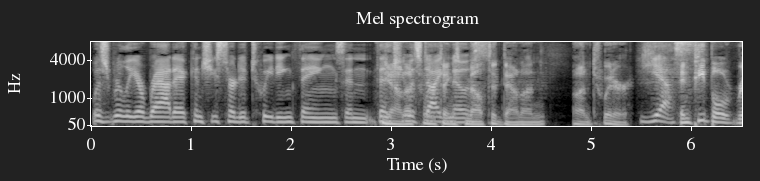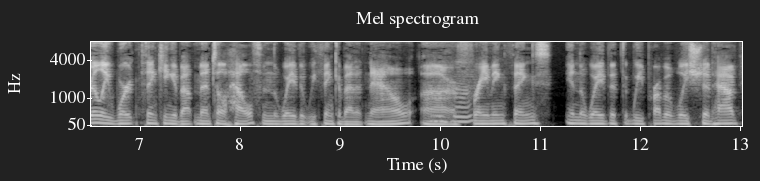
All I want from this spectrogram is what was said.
was really erratic and she started tweeting things and then yeah, she was when things diagnosed. melted down on on Twitter. Yes. And people really weren't thinking about mental health in the way that we think about it now, uh, Mm-hmm. or framing things in the way that, that we probably should have.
